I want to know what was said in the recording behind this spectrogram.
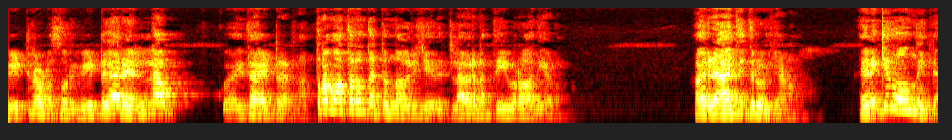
വീട്ടിലുള്ള സോറി വീട്ടുകാരെ എല്ലാം ഇതായിട്ടാണ്. അത്രമാത്രം തെറ്റൊന്നും അവർ ചെയ്തിട്ടില്ല. അവരെന്നെ തീവ്രവാദിയാണ് അവർ രാജ്യദ്രോഹിയാണോ എനിക്ക് തോന്നുന്നില്ല.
